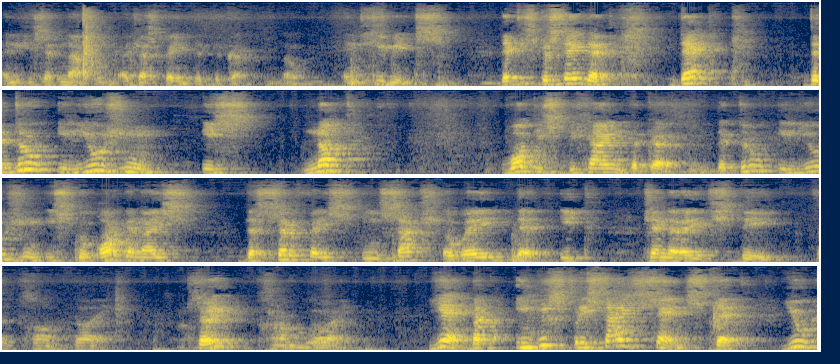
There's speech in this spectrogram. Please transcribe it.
And he said, nothing, I just painted the curtain. No? And he wins. That is to say that, that the true illusion is not what is behind the curtain. The true illusion is to organize the surface in such a way that it generates the... Sorry? Yeah, but in this precise sense that you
